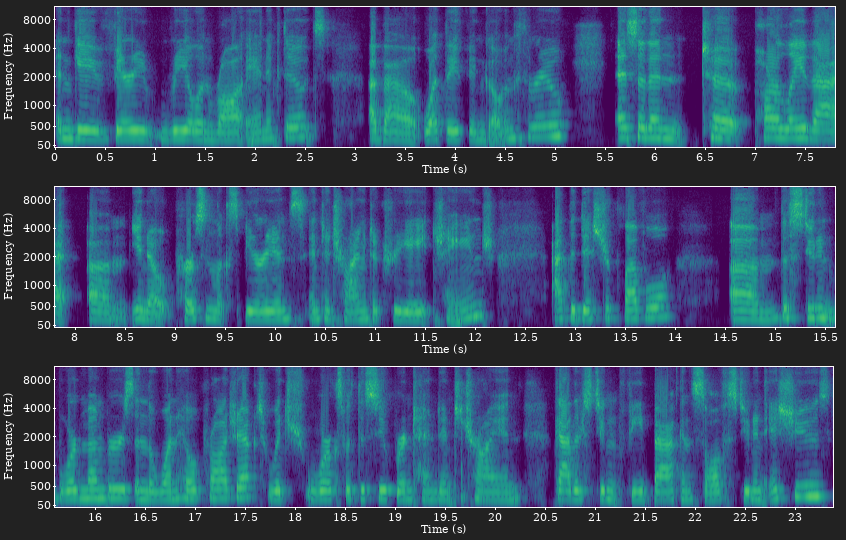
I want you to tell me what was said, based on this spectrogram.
and gave very real and raw anecdotes about what they've been going through. And so then to parlay that, um, you know, personal experience into trying to create change, at the district level. Um, the student board members in the One Hill project, which works with the superintendent to try and gather student feedback and solve student issues,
